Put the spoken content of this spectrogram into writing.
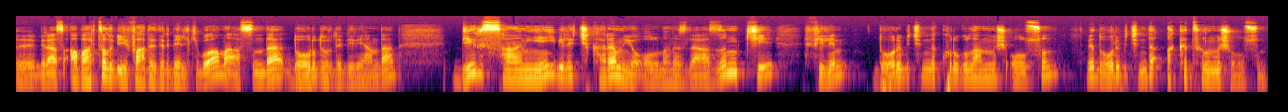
biraz abartılı bir ifadedir belki bu ama aslında doğrudur da bir yandan. Bir saniyeyi bile çıkaramıyor olmanız lazım ki film doğru biçimde kurgulanmış olsun ve doğru biçimde akıtılmış olsun.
